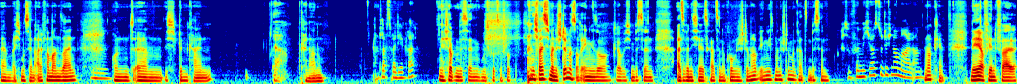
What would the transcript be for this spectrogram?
ähm, ich muss ja ein Alpha-Mann sein. Mhm. Und ähm, ich bin kein, ja, keine Ahnung. Klappt es bei dir gerade? Ich habe ein bisschen mich kurz verschluckt. Ich weiß nicht, meine Stimme ist auch irgendwie so, glaube ich, ein bisschen. Also, wenn ich hier jetzt gerade so eine komische Stimme habe, irgendwie ist meine Stimme gerade so ein bisschen. Also, für mich hörst du dich normal an. Okay. Nee, auf jeden Fall.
